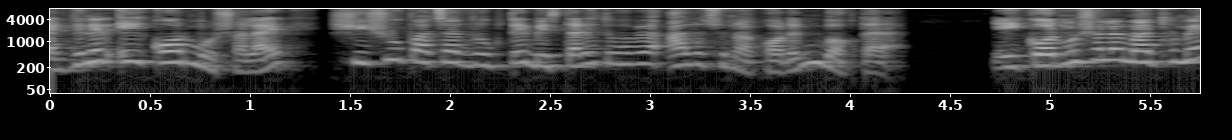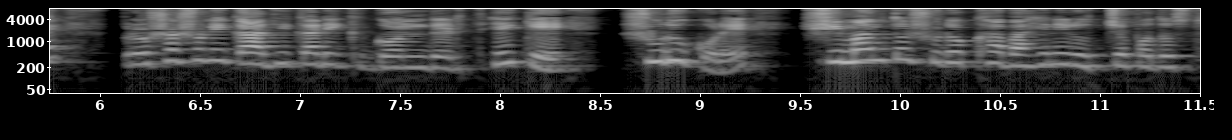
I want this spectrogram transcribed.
একদিনের এই কর্মশালায় শিশু পাচার রুখতে বিস্তারিতভাবে আলোচনা করেন বক্তারা। এই কর্মশালার মাধ্যমে প্রশাসনিক আধিকারিকগণদের থেকে শুরু করে সীমান্ত সুরক্ষা বাহিনীর উচ্চপদস্থ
